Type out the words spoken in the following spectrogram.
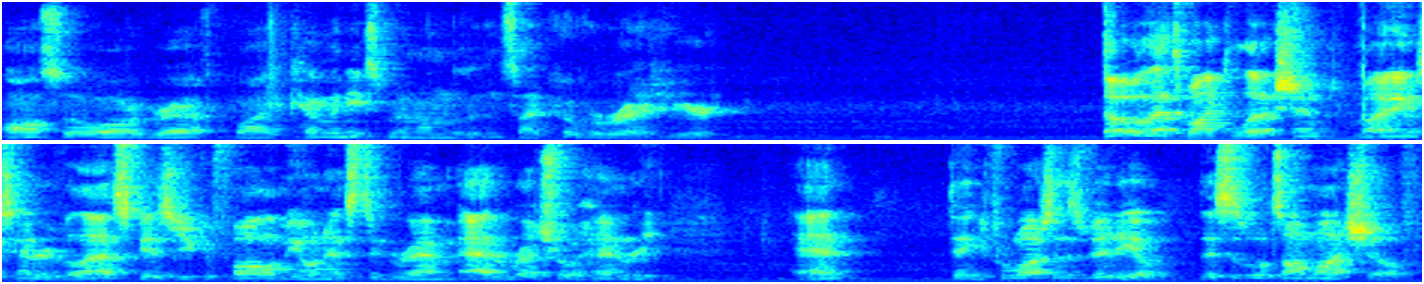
Also autographed by Kevin Eastman on the inside cover right here. So that's my collection. My name is Henry Velasquez. You can follow me on Instagram at RetroHenry. And thank you for watching this video. This is what's on my shelf.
